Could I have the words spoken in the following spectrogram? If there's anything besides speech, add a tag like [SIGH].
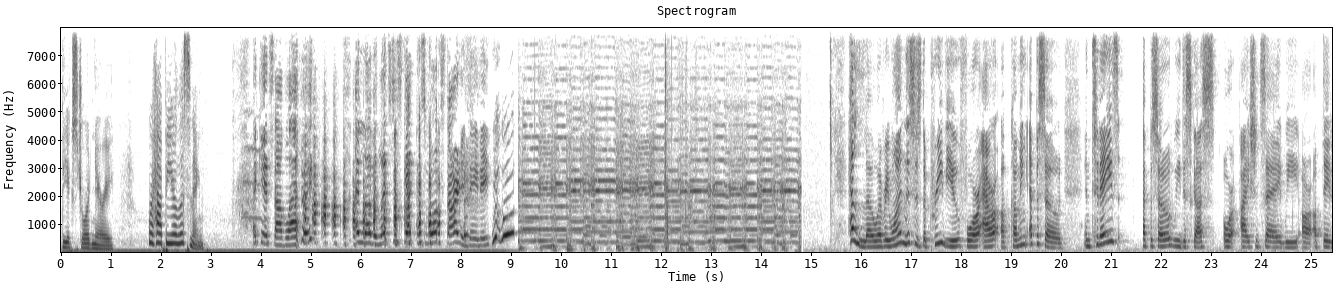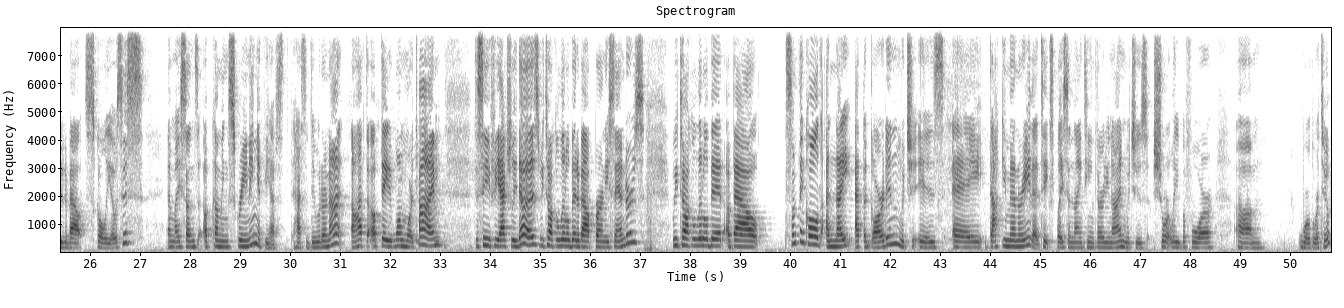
the extraordinary. We're happy you're listening. I can't stop laughing. I love it. Let's just get this walk started, baby. Woo woo! Hello, everyone. This is the preview for our upcoming episode. In today's episode, we discuss, or I should say, we are updated about scoliosis and my son's upcoming screening, if he has, has to do it or not. I'll have to update it one more time to see if he actually does. We talk a little bit about Bernie Sanders. We talk a little bit about something called A Night at the Garden, which is a documentary that takes place in 1939, which is shortly before um, World War II.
